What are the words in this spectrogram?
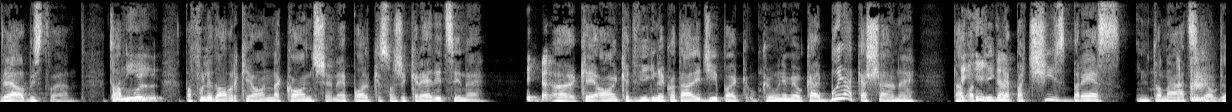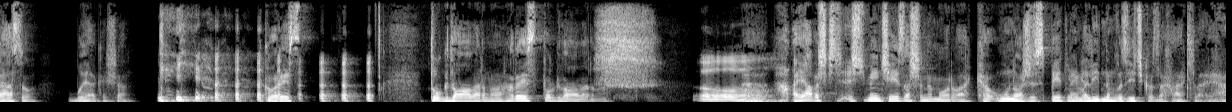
Ja, v bistvu je. To Pa ni- ful, pa ful je dobro, ker je on na koncu, ne, pol, ki so že kredici, ne. Ja. Uh, ki je on, ki dvigne kot ali G, pa ki je imel kaj, buja kaša, ne. Ta pa dvigne Ja. pa čist brez intonacije v glasu. Buja kaša. ja. Tako res. Tok dobro, no, res tok dobro. Oh. A ja, veš, šmen česa še ne morva, ka uno že spet na invalidnem vozičku zahakla. Ja,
